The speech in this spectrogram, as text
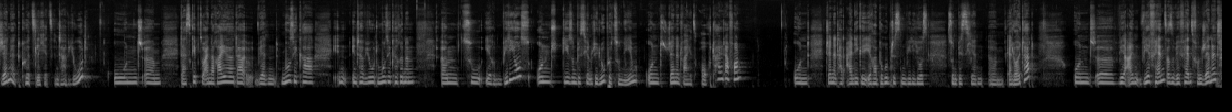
Janet kürzlich jetzt interviewt. Und ähm, das gibt so eine Reihe, da werden Musiker in, interviewt, Musikerinnen ähm, zu ihren Videos und die so ein bisschen unter die Lupe zu nehmen. Und Janet war jetzt auch Teil davon. Und Janet hat einige ihrer berühmtesten Videos so ein bisschen ähm, erläutert. Und äh, wir, ein, wir Fans, also wir Fans von Janet,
